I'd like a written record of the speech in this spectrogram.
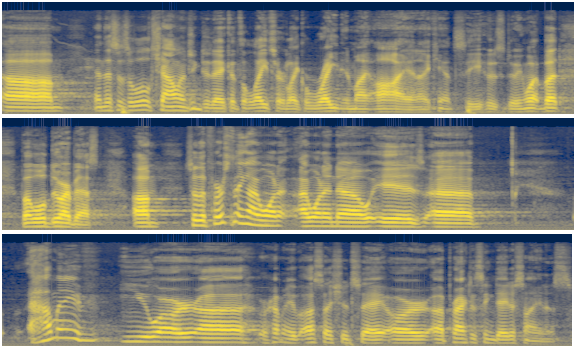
Um, and this is a little challenging today because the lights are like right in my eye and I can't see who's doing what, but, but we'll do our best. Um, so the first thing I want to I want to know is uh, how many of you are, uh, or how many of us, I should say, are uh, practicing data scientists?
